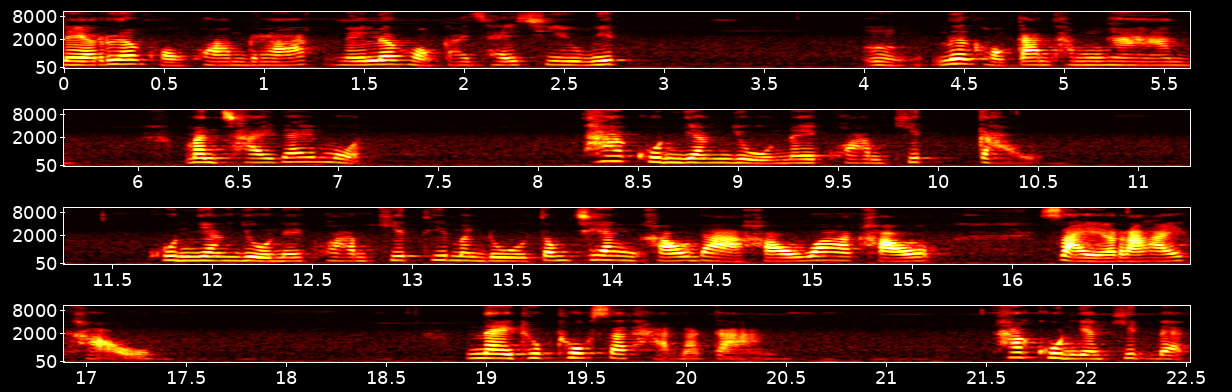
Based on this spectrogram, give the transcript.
ในเรื่องของความรัก ในเรื่องของการใช้ชีวิต เรื่องของการทำงาน มันใช้ได้หมด ถ้าคุณยังอยู่ในความคิดเก่า คุณยังอยู่ในความคิดที่มันดูต้องแช่งเขาด่าเขาว่าเขาใส่ร้ายเขา ในทุกๆสถานการณ์ ถ้าคุณยังคิดแบบ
